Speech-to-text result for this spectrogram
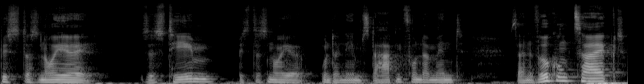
bis das neue System, bis das neue Unternehmensdatenfundament seine Wirkung zeigt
